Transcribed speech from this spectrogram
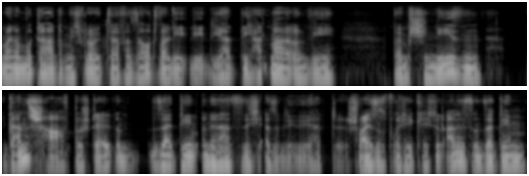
meine Mutter hatte mich, glaube ich, da versaut, weil die, die, die, hat, die hat mal irgendwie beim Chinesen ganz scharf bestellt und seitdem, und dann hat sie sich, also die, die hat Schweißausbrüche gekriegt und alles und seitdem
